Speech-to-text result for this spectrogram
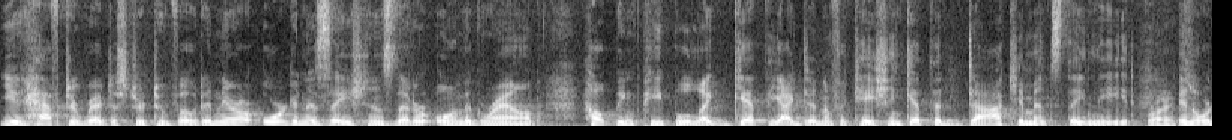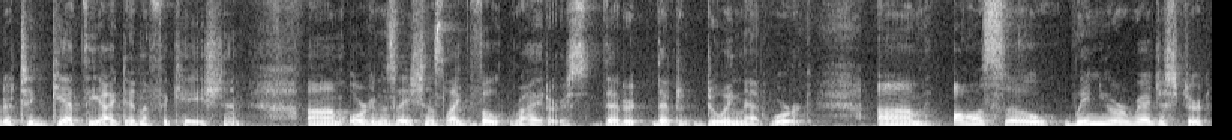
you have to register to vote. And there are organizations that are on the ground helping people like get the identification, get the documents they need Right. in order to get the identification. Um, organizations like Vote Riders that are, that are doing that work. Um, also, when you're registered,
